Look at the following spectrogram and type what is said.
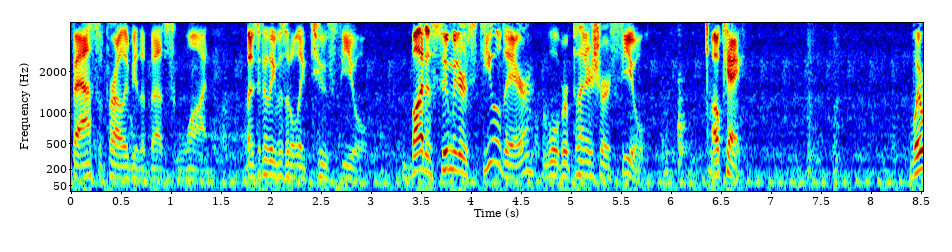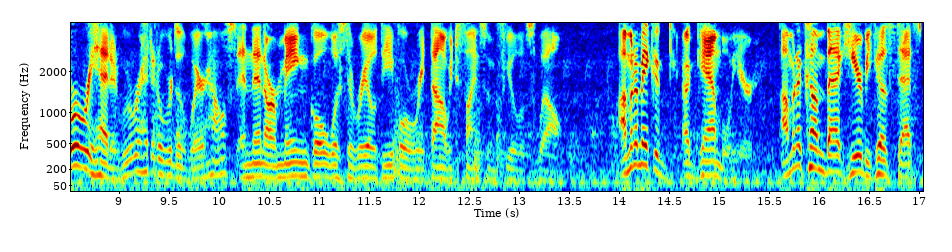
Fast would probably be the best one. But it's going to leave us with only two fuel. But assuming there's fuel there, we'll replenish our fuel. Okay, where were we headed? We were headed over to the warehouse, and then our main goal was the rail depot where we thought we'd find some fuel as well. I'm gonna make a, a gamble here. I'm gonna come back here because that's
